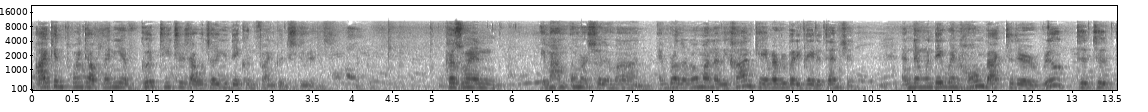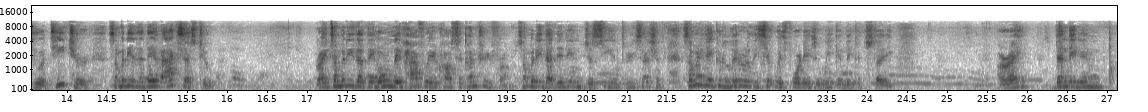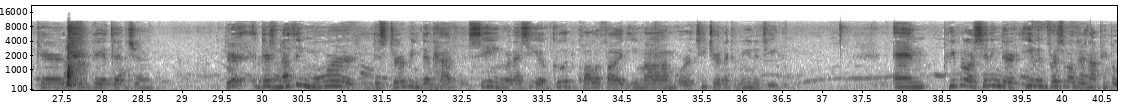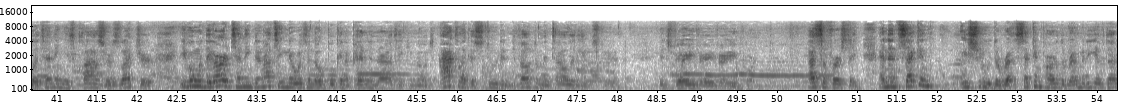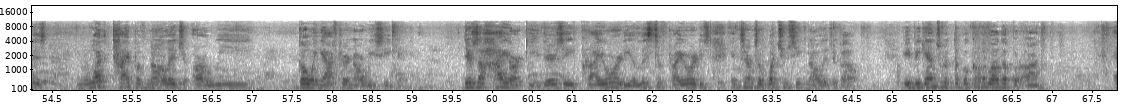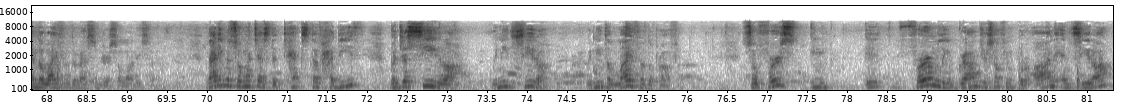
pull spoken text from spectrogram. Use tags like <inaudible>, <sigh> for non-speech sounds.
I can point out plenty of good teachers that will tell you they couldn't find good students. Because when Imam Omar Suleiman and Brother Nouman Ali Khan came, everybody paid attention. And then when they went home back to their real, to, to, to a teacher, somebody that they have access to, right? Somebody that they don't live halfway across the country from. Somebody that they didn't just see in three sessions. Somebody they could literally sit with four days a week and they could study. All right? Then they didn't care, they didn't pay attention. There, there's nothing more disturbing than have, seeing when I see a good qualified imam or a teacher in a community and people are sitting there even first of all there's not people attending his class or his lecture. Even when they are attending they're not sitting there with a notebook and a pen and they're not taking notes. Act like a student. Develop the mentality of a student. It's very very very important. That's the first thing. And then second issue the second part of the remedy of that is what type of knowledge are we going after and are we seeking there's a hierarchy there's a priority a list of priorities in terms of what you seek knowledge about it begins with the book of allah the quran and the life of the Messenger. Not even so much as the text of hadith, but just seerah. We need seerah. We need the life of the Prophet. So first, in, firmly ground yourself in Quran and seerah.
